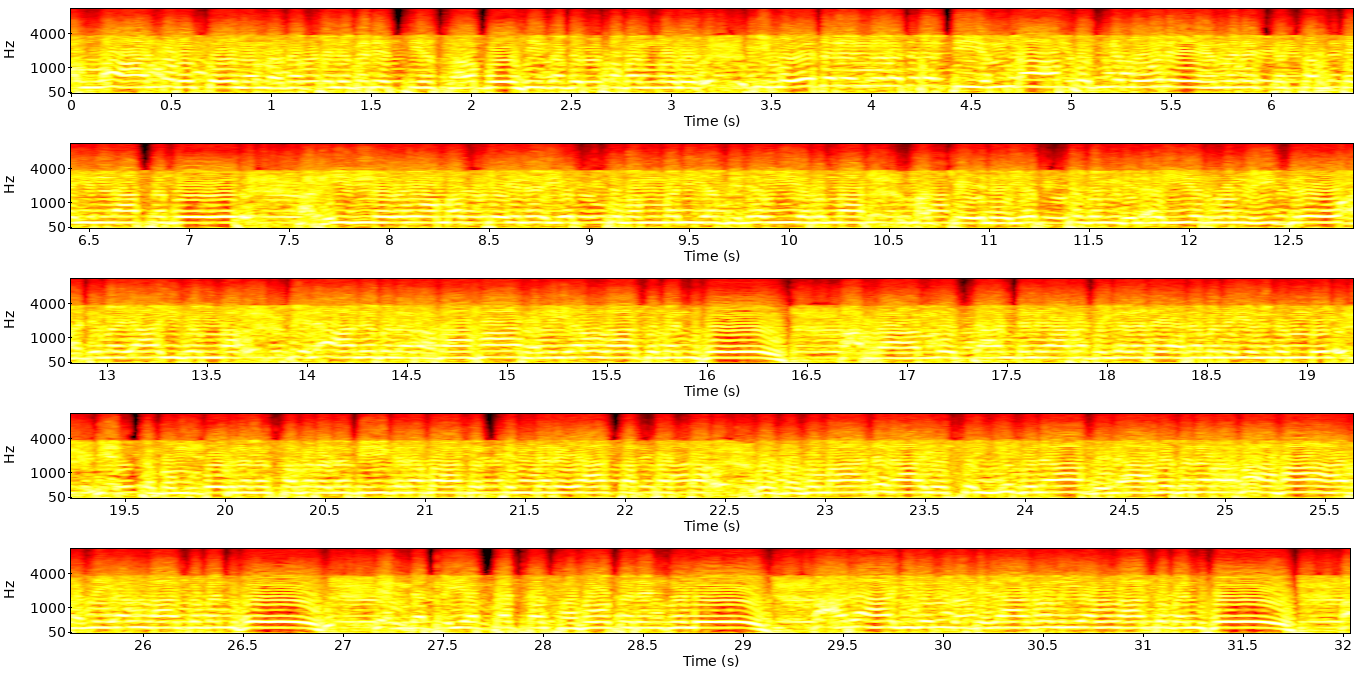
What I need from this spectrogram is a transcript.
അള്ളാന്റെ റസൂല നടപ്പിൽ വരുത്തിയ സാമൂഹിക വിപ്ലവങ്ങൾ വിമോചനങ്ങളെ പറ്റി എന്താ പൊന്നുപോലെ നിനക്ക് ചർച്ചയില്ലാത്തത്? അറിയില്ലയോ? മക്കയിലെ ഏറ്റവും വലിയ വില ഉയർന്ന മക്കയിലെ ഏറ്റവും വില ഉയർന്ന നീഗ്രോ അടിമയായിരുന്ന ബിലാലബിന് റബാഹാറിയാഹുബൻഹു ആറാം നൂറ്റാണ്ടിലെ അറബികളുടെ അരമനയിൽ നിന്ന് ഏറ്റവും കൂടുതൽ സവർണ ഭീകരവാദത്തിന്റെ ഇരയാക്കപ്പെട്ട ബഹുമാനരായ സയ്യിദുന റബാഹാറിയാഹുബൻഹു എന്റെ പ്രിയപ്പെട്ട സഹോദരങ്ങളോ ആരായിരുന്ന റളിയല്ലാഹു അൻഹു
